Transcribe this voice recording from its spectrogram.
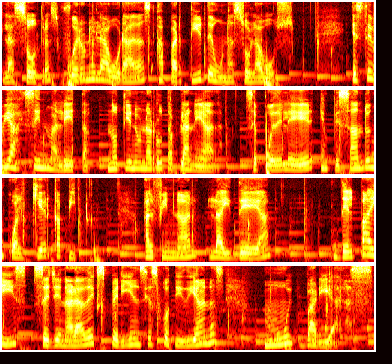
Las otras fueron elaboradas a partir de una sola voz. Este viaje sin maleta no tiene una ruta planeada. Se puede leer empezando en cualquier capítulo. Al final, la idea del país se llenará de experiencias cotidianas muy variadas.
